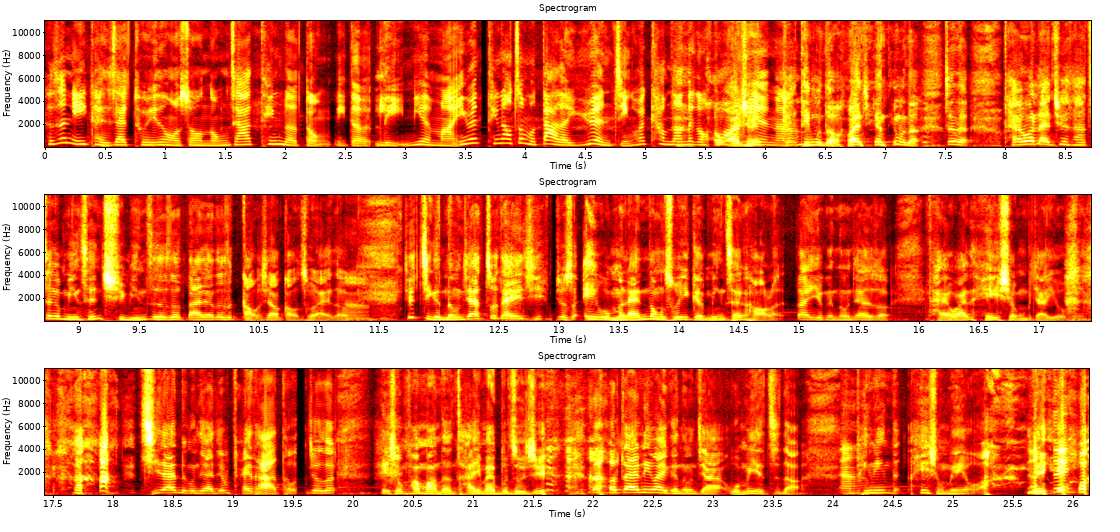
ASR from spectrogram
可是你一开始在推动的时候，农家听得懂你的理念吗？因为听到这么大的愿景，会看不到那个 画面呢、啊，听不懂，完全听不懂。真的，台湾蓝鹊茶这个名称取名字的时候，大家都是搞笑搞出来的。嗯、就几个农家坐在一起，就说：“哎，我们来弄出一个名称好了。”那有个农家就说：“台湾黑熊比较有名。”其他农家就拍他的头，就说：“黑熊胖胖的，茶叶卖不出去。”然后在另外一个农家，我们也知道，嗯、坪林的黑熊没有啊，没有、啊。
